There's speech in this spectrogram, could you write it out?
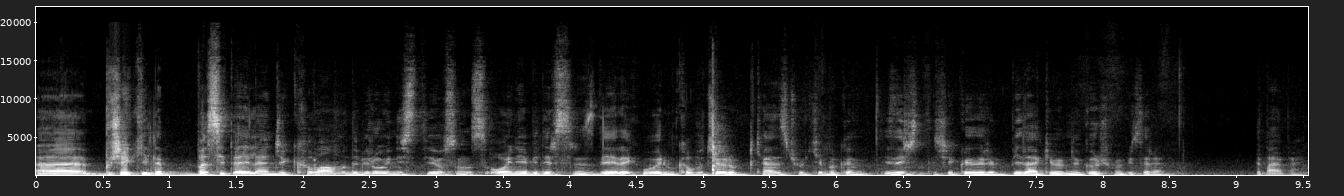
Ee, bu şekilde basit eğlence kıvamında bir oyun istiyorsanız oynayabilirsiniz diyerek bu bölümü kapatıyorum. Kendinize çok iyi bakın. İzlediğiniz için teşekkür ederim. Bir dahaki bölümde görüşmek üzere. Bay bay.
